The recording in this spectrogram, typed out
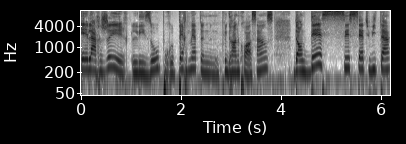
élargir les os pour permettre une plus grande croissance. Donc, dès 6, 7, 8 ans,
